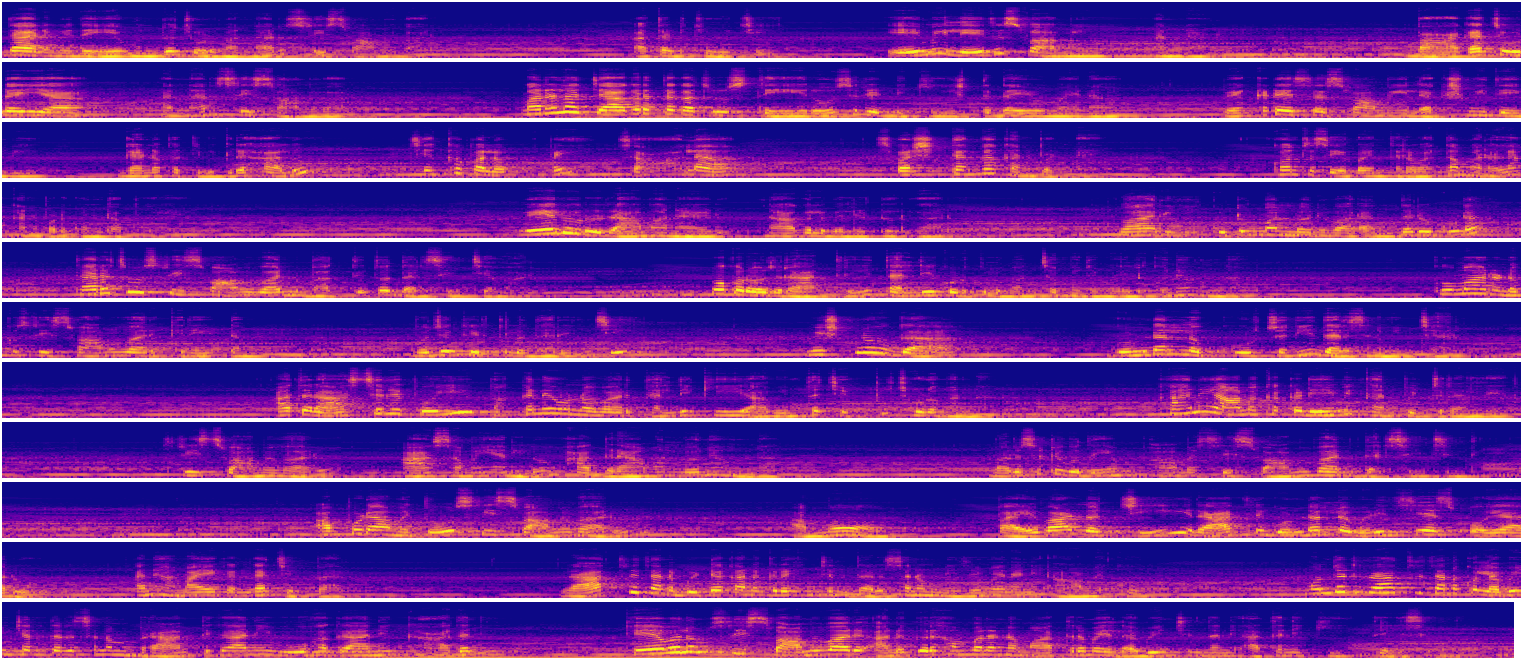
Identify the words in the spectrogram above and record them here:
దాని మీద ఏముందో చూడమన్నారు శ్రీస్వామివారు అతడు చూచి ఏమీ లేదు స్వామి అన్నాడు. బాగా చూడయ్యా అన్నారు శ్రీస్వామివారు మరలా జాగ్రత్తగా చూస్తే రోజురెడ్డికి ఇష్టదైవమైన వెంకటేశ్వర స్వామి లక్ష్మీదేవి గణపతి విగ్రహాలు చెక్క పలకపై చాలా స్పష్టంగా కనపడినాయి కొంతసేపు అయిన తర్వాత మరలా కనపడకుండా పోయాయి. వేలూరు రామానాయుడు నాగుల వెల్లటూరు గారు. వారి కుటుంబంలోని వారందరూ కూడా తరచూ శ్రీ స్వామివారిని భక్తితో దర్శించేవారు. ఒకరోజు రాత్రి తల్లి కొడుకులు మంచం మీద మేలుకునే ఉన్నారు. కుమారునకు శ్రీ స్వామివారి కిరీటం భుజకీర్తులు ధరించి విష్ణువుగా గుండంలో కూర్చొని దర్శనమిచ్చారు. అతడు ఆశ్చర్యపోయి పక్కనే ఉన్న వారి తల్లికి ఆ వింత చెప్పి చూడమన్నారు. కానీ ఆమెకు అక్కడ ఏమీ కనిపించడం లేదు. శ్రీ స్వామివారు ఆ సమయంలో ఆ గ్రామంలోనే ఉన్నారు. మరుసటి ఉదయం ఆమె శ్రీ స్వామివారిని దర్శించింది. అప్పుడు ఆమెతో శ్రీ స్వామివారు అమ్మో పైవాళ్ళొచ్చి రాత్రి గుండెల్లో విడిచేసిపోయారు అని అమాయకంగా చెప్పారు. రాత్రి తన బిడ్డకు అనుగ్రహించిన దర్శనం నిజమేనని ఆమెకు ముందటి రాత్రి తనకు లభించిన దర్శనం భ్రాంతి కానీ ఊహ కానీ కాదని కేవలం శ్రీ స్వామివారి అనుగ్రహం వలన మాత్రమే లభించిందని అతనికి తెలిసింది.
